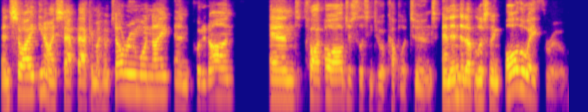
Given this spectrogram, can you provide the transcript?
And so I, you know, I sat back in my hotel room one night and put it on and thought, oh, I'll just listen to a couple of tunes and ended up listening all the way through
